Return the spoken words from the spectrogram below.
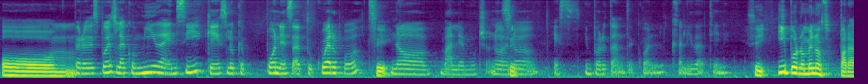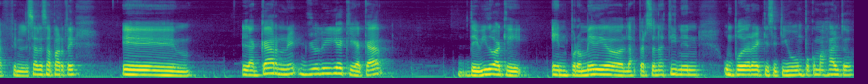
o... Pero después la comida en sí, que es lo que pones a tu cuerpo, no vale mucho, no, no es importante cuál calidad tiene. Sí, y por lo menos para finalizar esa parte, eh, la carne, yo diría que acá, debido a que en promedio las personas tienen un poder adquisitivo un poco más alto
